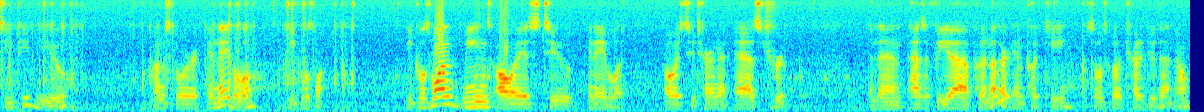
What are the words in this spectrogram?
tpview underscore enable equals 1. Equals 1 means always to enable it, always to turn it as true. And then as if we uh, put another input key, so let's go and try to do that now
